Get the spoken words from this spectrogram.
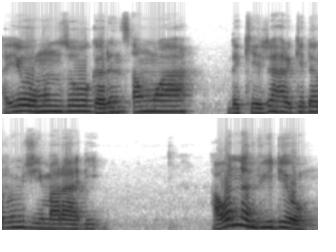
A yau mun zo garin Tsanwa da ke jihar Gidan Rumji Maraɗi. A wannan bidiyo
